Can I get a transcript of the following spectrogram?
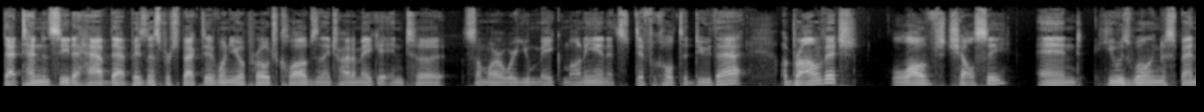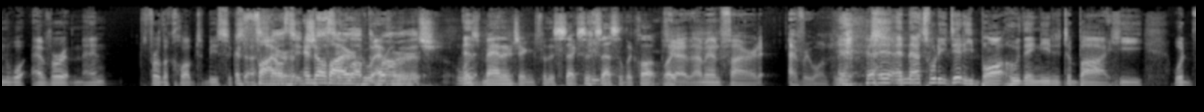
that tendency to have that business perspective when you approach clubs and they try to make it into somewhere where you make money and it's difficult to do that. Abramovich loved Chelsea and he was willing to spend whatever it meant for the club to be and successful. fire Chelsea- and Chelsea fire loved whoever Abramovich. was managing for the sex- success of the club. Like yeah, that man fired everyone. and, and that's what he did. He bought who they needed to buy. He would.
